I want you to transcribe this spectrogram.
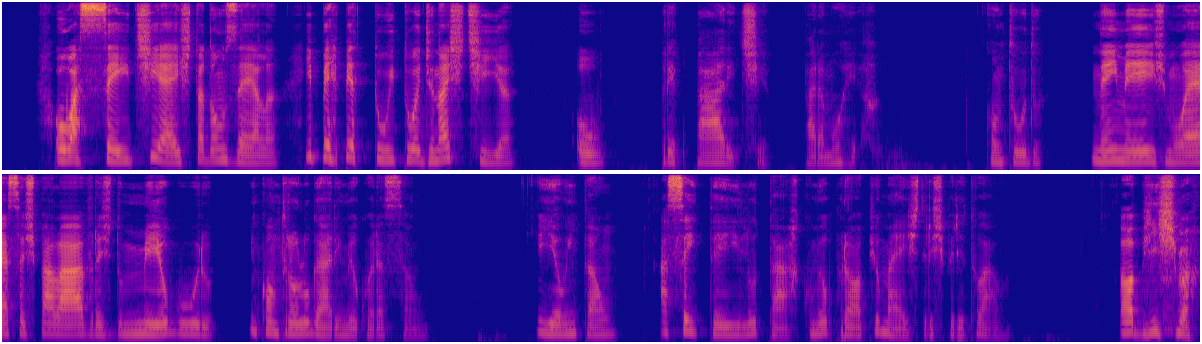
Ou aceite esta donzela e perpetue tua dinastia, ou prepare-te para morrer. Contudo, nem mesmo essas palavras do meu guru encontrou lugar em meu coração. E eu então aceitei lutar com meu próprio mestre espiritual. Ó oh, Bhishma,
